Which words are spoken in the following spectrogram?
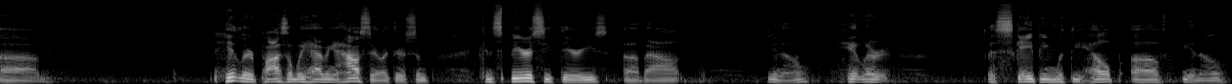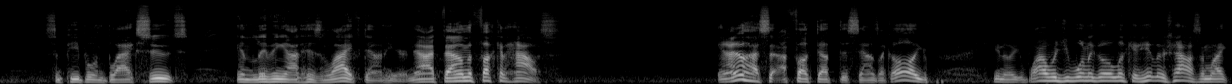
um, Hitler possibly having a house there. Like there's some conspiracy theories about, you know, Hitler escaping with the help of, you know, some people in black suits and living out his life down here. Now I found the fucking house. And I know how I fucked up this sounds like, oh, you you know, why would you want to go look at Hitler's house? I'm like,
